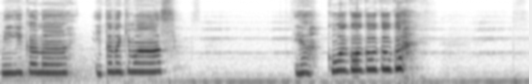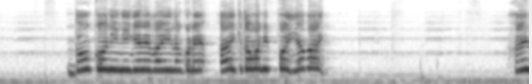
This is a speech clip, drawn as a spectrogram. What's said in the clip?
右かな？いただきます。いや、怖い怖い怖い怖い怖い。どこに逃げればいいの？これ。あ、行き止まりっぽい。やばい。入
